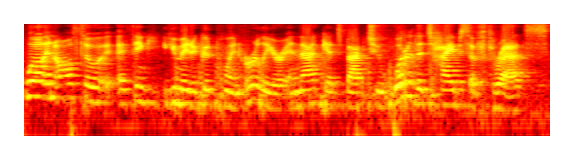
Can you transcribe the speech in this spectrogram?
Well, and also, I think you made a good point earlier, and that gets back to what are the types of threats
